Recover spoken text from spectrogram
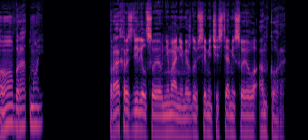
О, брат мой!» Прах разделил свое внимание между всеми частями своего анкора.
